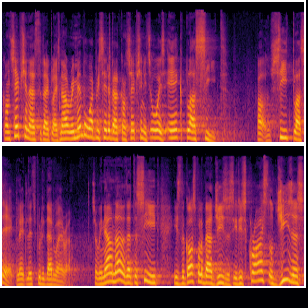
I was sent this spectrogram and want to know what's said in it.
Conception has to take place. Now, remember what we said about conception? It's always egg plus seed. Oh, seed plus egg. Let, let's put it that way around. So we now know that the seed is the gospel about Jesus. It is Christ or Jesus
